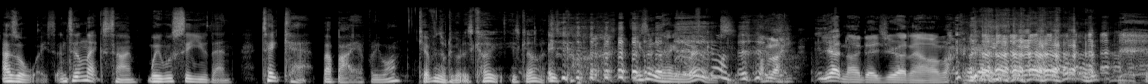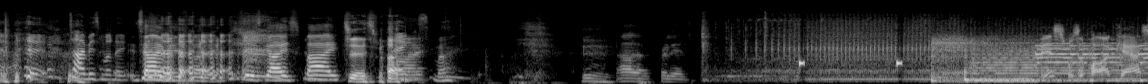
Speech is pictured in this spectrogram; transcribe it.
As always, until next time, we will see you then. Take care. Bye bye, everyone. Kevin's already got his coat. He's going. It's- He's not even hanging around. I'm like, you had nine days, you had an hour. I'm like, Time is money. Time is money. Cheers, guys. Bye. cheers, bye. Thanks. Bye. Oh, that's brilliant. This was a podcast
